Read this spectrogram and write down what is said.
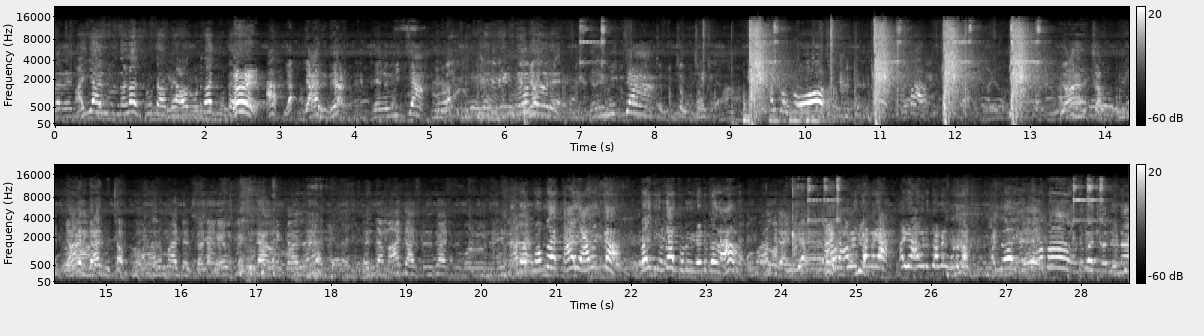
பாரு ஐயா இருந்தாலும் சூட்டா போய் அவர் கூட தான் கூப்பிட்டாரு ஏய் யா- யார் இது எங்க மிச்சான் எங்க மிச்சான் யார் மிச்சம்? யார் யார் மிச்சம்? வரமாட்டேன் சொன்னாங்க புடிச்சுதான் அவனுக்கு காலைல எந்த மாட்டு ஆஸ்பத்திரி தான் எடுத்து போகணும் அட ரொம்ப தாய் வயிற்றுக்கு என்ன சொல்றீங்க ரெண்டு பேரா சொன்னங்க ஐயா கொடுங்க என் பேர் சொல்லுடா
